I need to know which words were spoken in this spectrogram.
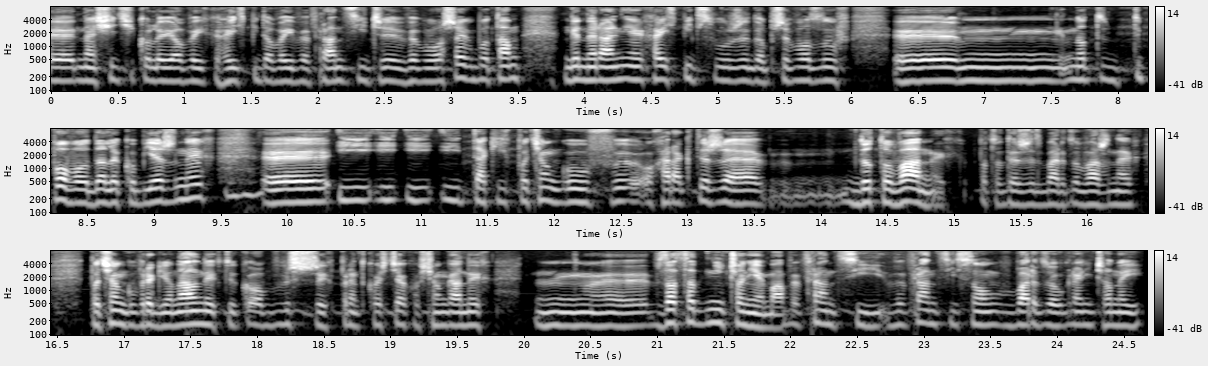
e, na sieci kolejowej, high-speedowej we Francji czy we Włoszech, bo tam generalnie high-speed służy do przewozów mm, no, typowo dalekobieżnych mhm. i, i, i, i takich pociągów o charakterze dotowanych, bo to też jest bardzo ważne, pociągów regionalnych, tylko o wyższych prędkościach osiąganych mm, zasadniczo nie ma. We Francji, we Francji są w bardzo ograniczonej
